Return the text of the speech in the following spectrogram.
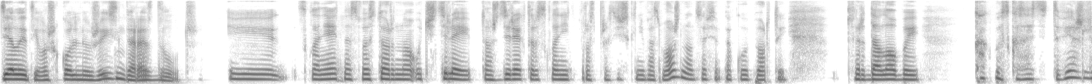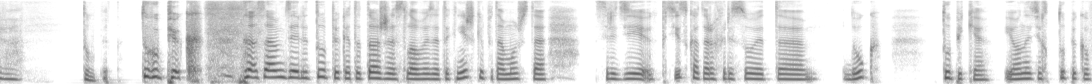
делает его школьную жизнь гораздо лучше. И склоняет на свою сторону учителей, потому что директора склонить просто практически невозможно, он совсем такой упертый, твердолобый. Как бы сказать это вежливо? Тупик. Тупик. На самом деле тупик — это тоже слово из этой книжки, потому что среди птиц, которых рисует э, Дуг, тупики. И он этих тупиков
